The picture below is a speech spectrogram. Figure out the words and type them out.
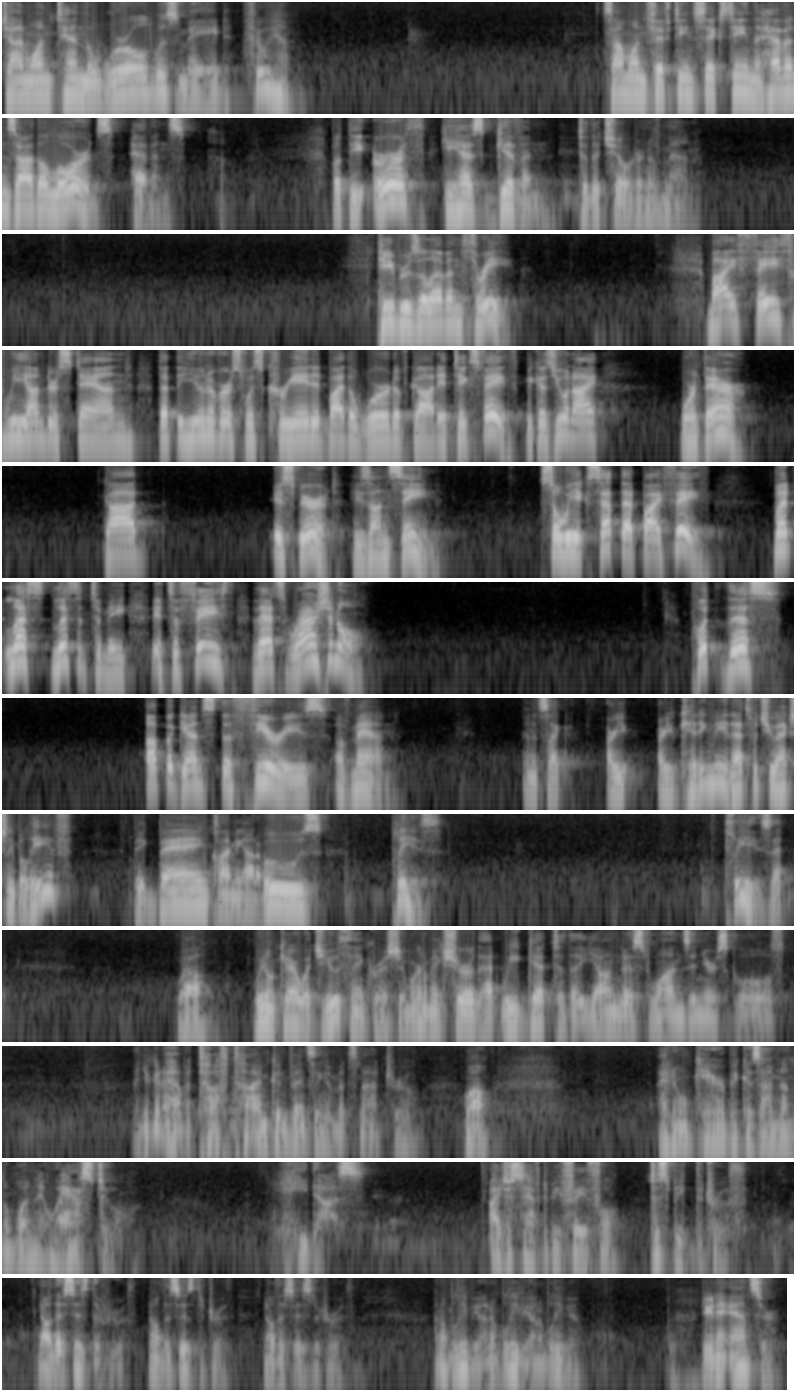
John 1:10 the world was made through him. Psalm 115, 16, the heavens are the Lord's heavens. but the earth he has given to the children of men. Hebrews 11:3 By faith we understand that the universe was created by the word of God. It takes faith because you and I weren't there. God is spirit. He's unseen. So we accept that by faith. But let's listen to me. It's a faith that's rational. Put this up against the theories of man. And it's like, are you, are you kidding me? That's what you actually believe? Big Bang, climbing out of ooze. Please. Please. That, well, we don't care what you think, Christian. We're going to make sure that we get to the youngest ones in your schools. And you're going to have a tough time convincing them it's not true. Well, I don't care because I'm not the one who has to. He does. I just have to be faithful to speak the truth. No, this is the truth. No, this is the truth. No, this is the truth. I don't believe you. I don't believe you. I don't believe you. You're going to answer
